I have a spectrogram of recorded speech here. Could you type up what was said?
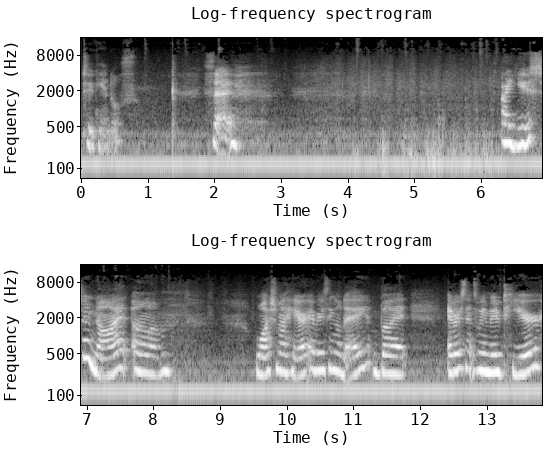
two candles. So I used to not um wash my hair every single day, but ever since we moved here,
